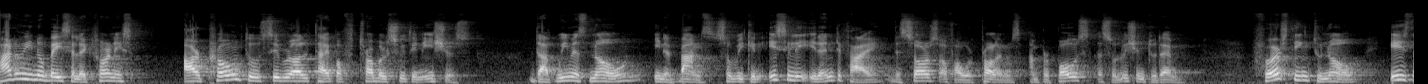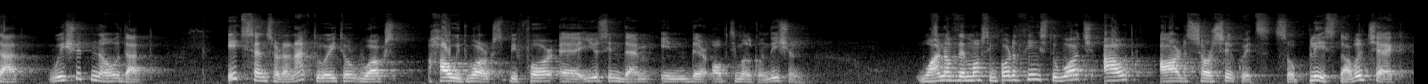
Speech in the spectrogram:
Arduino-based electronics are prone to several types of troubleshooting issues that we must know in advance so we can easily identify the source of our problems and propose a solution to them. First thing to know is that we should know that each sensor and actuator works how it works before uh, using them in their optimal condition. One of the most important things to watch out are short circuits, so please double check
